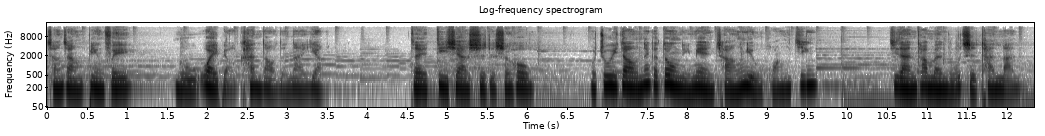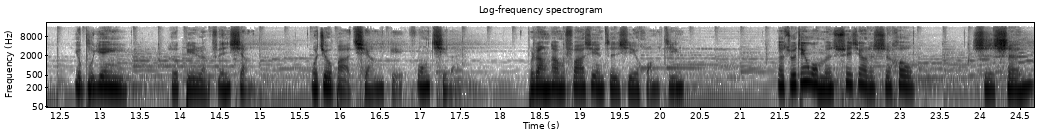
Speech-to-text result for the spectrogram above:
常常并非。”如外表看到的那样，在地下室的时候，我注意到那个洞里面藏有黄金。既然他们如此贪婪，又不愿意和别人分享，我就把墙给封起来，不让他们发现这些黄金。而昨天我们睡觉的时候，死神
